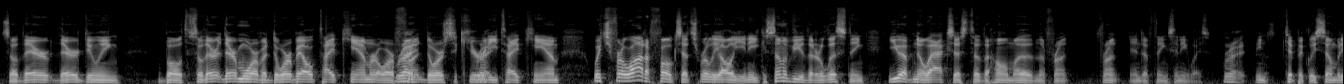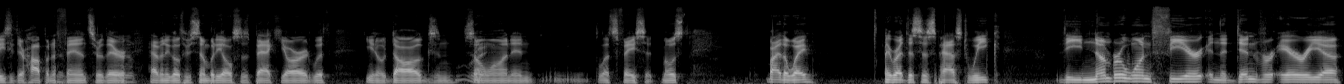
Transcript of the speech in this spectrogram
So they're they're doing both. So they're they're more of a doorbell type camera or a Right. front door security Right. type cam, which for a lot of folks that's really all you need. Because some of you that are listening, you have no access to the home other than the front front end of things, anyways. Right. I mean, typically somebody's either hopping a fence or they're having to go through somebody else's backyard with, you know, dogs and so Right. on. And let's face it, most. By the way, I read this this past week. The number one fear in the Denver area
